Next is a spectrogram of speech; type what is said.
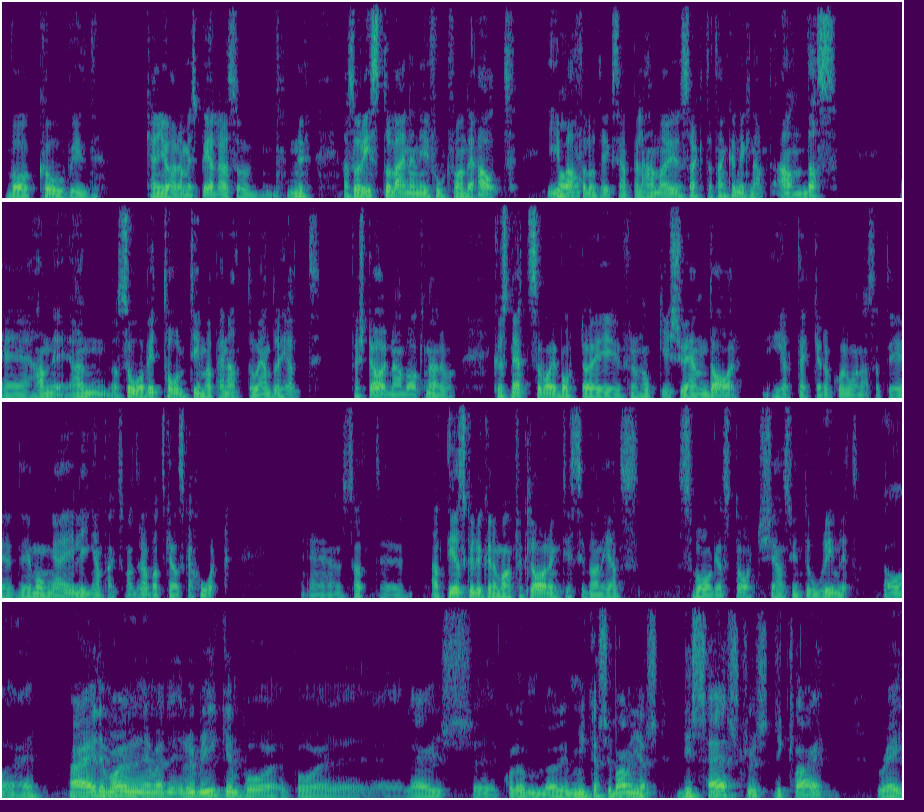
vad covid kan göra med spelare. Alltså, nu, alltså Ristolainen är ju fortfarande out. I ja. Buffalo till exempel. Han har ju sagt att han kunde knappt andas Eh, han, han har sovit 12 timmar per natt och är ändå helt förstörd när han vaknar. Och Kuznetsov var ju borta i, från hockey i 21 dagar, helt däckad av corona. Så det, det, är många i ligan faktiskt som har drabbats ganska hårt. Eh, så att, eh, att det skulle kunna vara en förklaring till Zibanejad svaga start känns ju inte orimligt. Ja, nej. Nej, det var rubriken på, på uh, Larrys kolumn, Mika Zibanejads disastrous decline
